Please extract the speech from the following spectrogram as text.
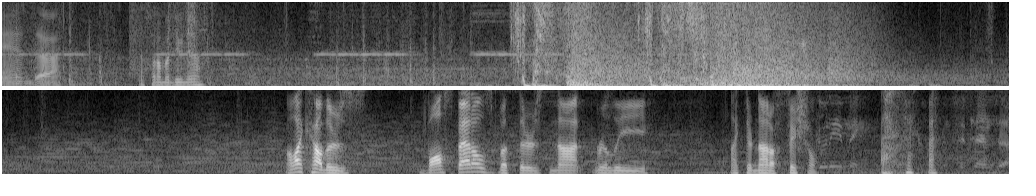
and uh, that's what I'm gonna do now. I like how there's boss battles, but there's not really, like they're not official. Good evening. Satenza.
